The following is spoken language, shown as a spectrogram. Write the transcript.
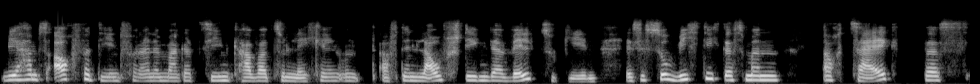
wir haben es auch verdient, von einem Magazincover zu lächeln und auf den Laufstiegen der Welt zu gehen. Es ist so wichtig, dass man auch zeigt, dass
